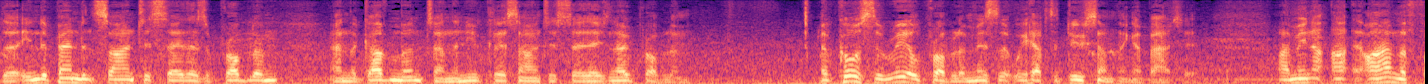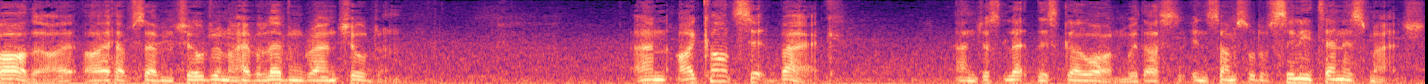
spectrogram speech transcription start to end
the independent scientists say there's a problem, and the government and the nuclear scientists say there's no problem. Of course, the real problem is that we have to do something about it. I mean, I, I am a father. I, I have seven children. I have 11 grandchildren. And I can't sit back and just let this go on with us in some sort of silly tennis match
